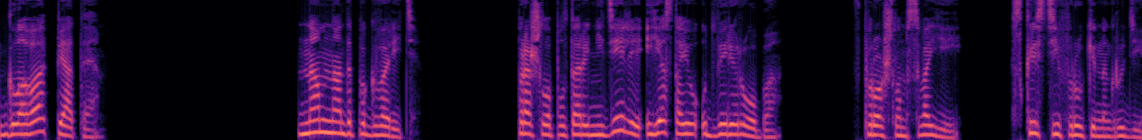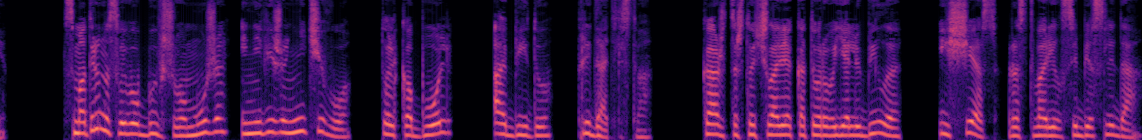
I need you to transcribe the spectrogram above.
Глава пятая. Нам надо поговорить. Прошло полторы недели, и я стою у двери Роба. В прошлом своей, скрестив руки на груди. Смотрю на своего бывшего мужа и не вижу ничего, только боль, обиду, предательство. Кажется, что человек, которого я любила, исчез, растворился без следа.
